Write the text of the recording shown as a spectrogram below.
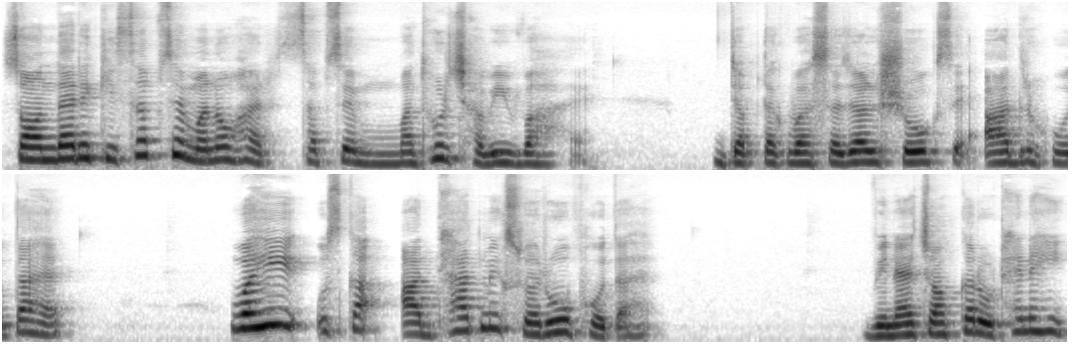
सौंदर्य की सबसे मनोहर, सबसे मधुर छवि वह है। जब तक वह सजल शोक से आर्द्र होता है, वही उसका आध्यात्मिक स्वरूप होता है। विनय चौंक कर उठे नहीं।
